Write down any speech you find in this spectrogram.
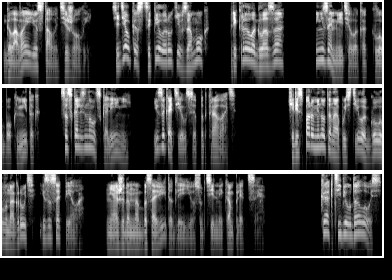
Голова ее стала тяжелой. Сиделка сцепила руки в замок, прикрыла глаза и не заметила, как клубок ниток соскользнул с коленей и закатился под кровать. Через пару минут она опустила голову на грудь и засопела, неожиданно басовито для ее субтильной комплекции. «Как тебе удалось?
